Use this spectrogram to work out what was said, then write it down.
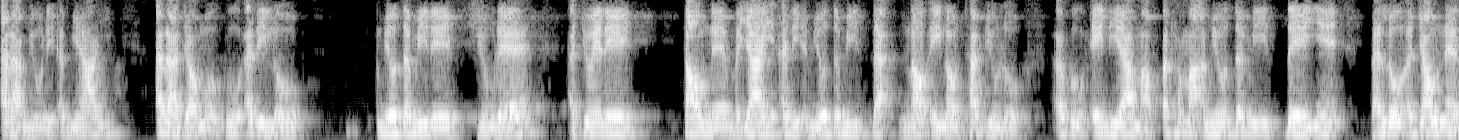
အဲ့ဒါမျိုးတွေအများကြီးအဲ့ဒါကြောင့်မို့အခုအဲ့ဒီလိုအမျိုးသမီးတွေယူတယ် အကျွေးတွေတောင်းတယ်မရရင်အဲ့ဒီအမျိုးသမီးတက်နောက်အိမ်တော်ထပ်ပြုလို့အခုအိန္ဒိယမှာပထမအမျိုးသမီးသေရင်ဘယ်လိုအကြောင်းနဲ့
